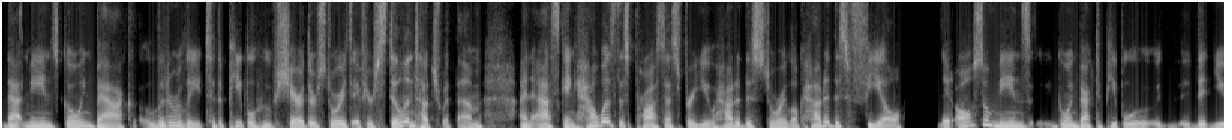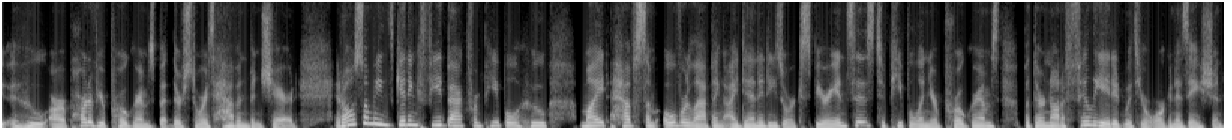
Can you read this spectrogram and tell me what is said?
That means going back literally to the people who've shared their stories, if you're still in touch with them, and asking, How was this process for you? How did this story look? How did this feel? It also means going back to people that you who are part of your programs but their stories haven't been shared. It also means getting feedback from people who might have some overlapping identities or experiences to people in your programs but they're not affiliated with your organization.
